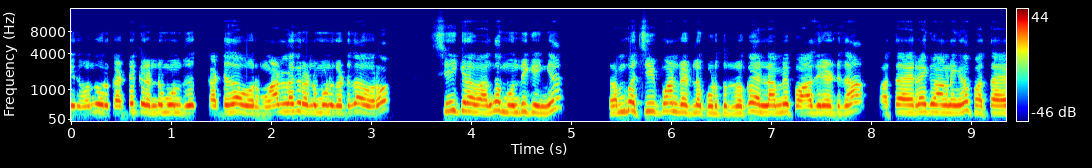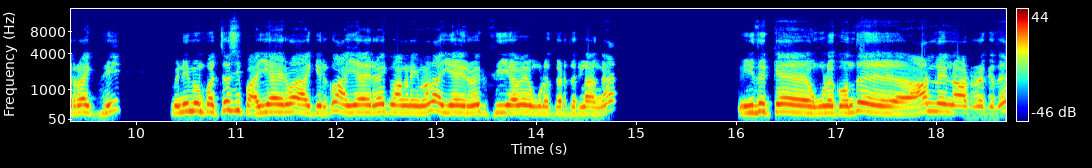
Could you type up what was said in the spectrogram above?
இது வந்து ஒரு கட்டுக்கு ரெண்டு மூணு கட்டு தான் ஒரு மாடலுக்கு ரெண்டு மூணு கட்டு தான் வரும். சீக்கிரம் வாங்க முந்திக்கிங்க. ரொம்ப சீப்பான ரேட்டில் கொடுத்துட்ருக்கோம் எல்லாமே பாதி ரேட்டு தான். பத்தாயிரம் ரூபாய்க்கு வாங்கினீங்கன்னா பத்தாயிரம் ரூபாய்க்கு ஃப்ரீ மினிமம் பர்ச்சேஸ் இப்போ ஐயாயிரம் ரூபாய் ஆக்கியிருக்கோம். ஐயாயிரம் ரூபாய்க்கு வாங்கினீங்கன்னா ஐயாயிரம் ரூபாய்க்கு ஃப்ரீயாகவே உங்களுக்கு எடுத்துக்கலாங்க. இதுக்கு உங்களுக்கு வந்து ஆன்லைன் ஆர்டர் இருக்குது.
